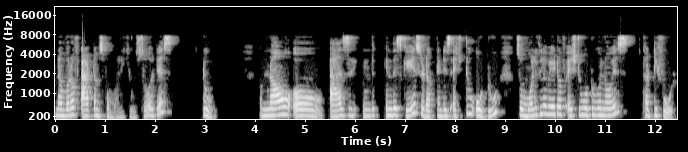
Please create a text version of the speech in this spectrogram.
number of atoms per molecule. So it is 2. Now, uh, as in, the, in this case, reductant is H2O2. So molecular weight of H2O2 we know is 34.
